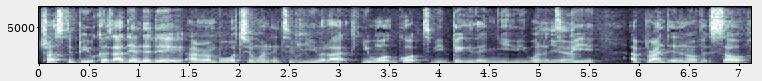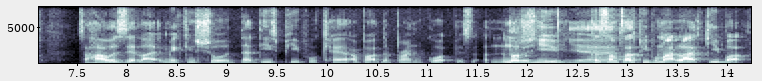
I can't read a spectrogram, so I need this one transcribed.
trusting people? Because at the end of the day, I remember watching one interview. You were like, you want Guap to be bigger than you. You want it to be a brand in and of itself. So how is it like making sure that these people care about the brand Guap? Is not just you, because Yeah. sometimes people might like you, but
